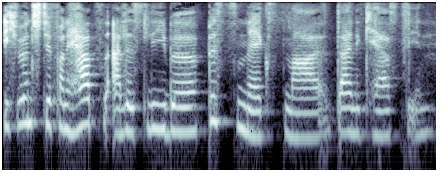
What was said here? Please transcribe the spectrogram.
Ich wünsche dir von Herzen alles Liebe. Bis zum nächsten Mal. Deine Kerstin.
